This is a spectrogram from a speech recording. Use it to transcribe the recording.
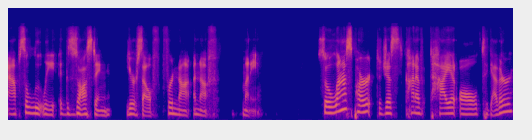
absolutely exhausting yourself for not enough money. So, last part to just kind of tie it all together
